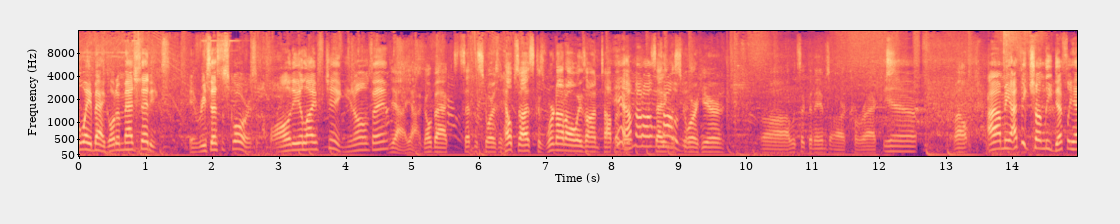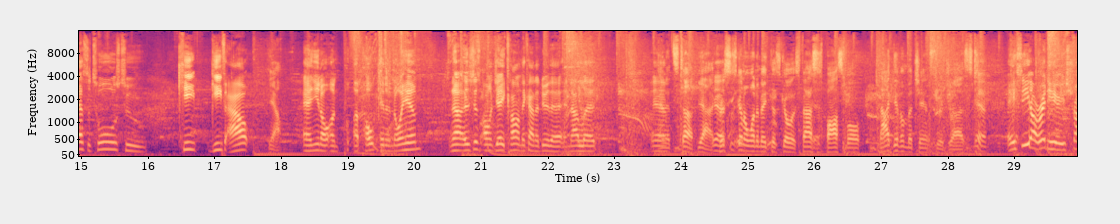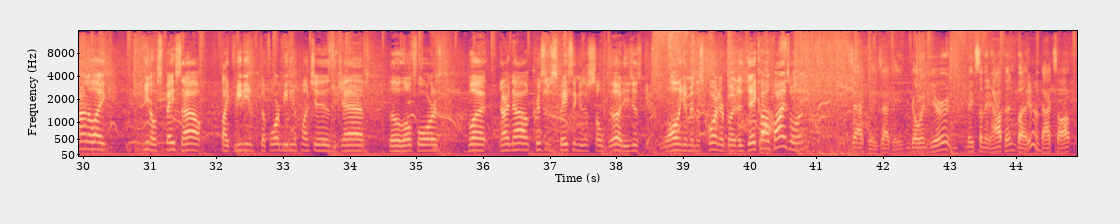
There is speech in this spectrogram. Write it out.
the way back. Go to match settings. It resets the scores. Quality of life ching. You know what I'm saying? Yeah, yeah. Go back, set the scores. It helps us because we're not always on top of Yeah, it. I'm not on setting the it. score here. Uh, looks like the names are correct. Yeah. Well, I mean, I think Chun Li definitely has the tools to keep Gief out yeah. and you know un- uh, poke and annoy him. Now it's just on Jkong to kind of do that and not let. Yeah. And it's tough. Yeah, Yeah, Chris is going to want to make this go as fast as possible, not give him a chance to adjust. Yeah, AC already here. He's trying to like, you know, space out like medium, the four medium punches, the jabs, the low fours. But right now, Chris's spacing is just so good. He's just walling him in this corner. But as J. Finds one, Exactly, exactly. He can go in here and make something happen, but Yeah. backs off.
